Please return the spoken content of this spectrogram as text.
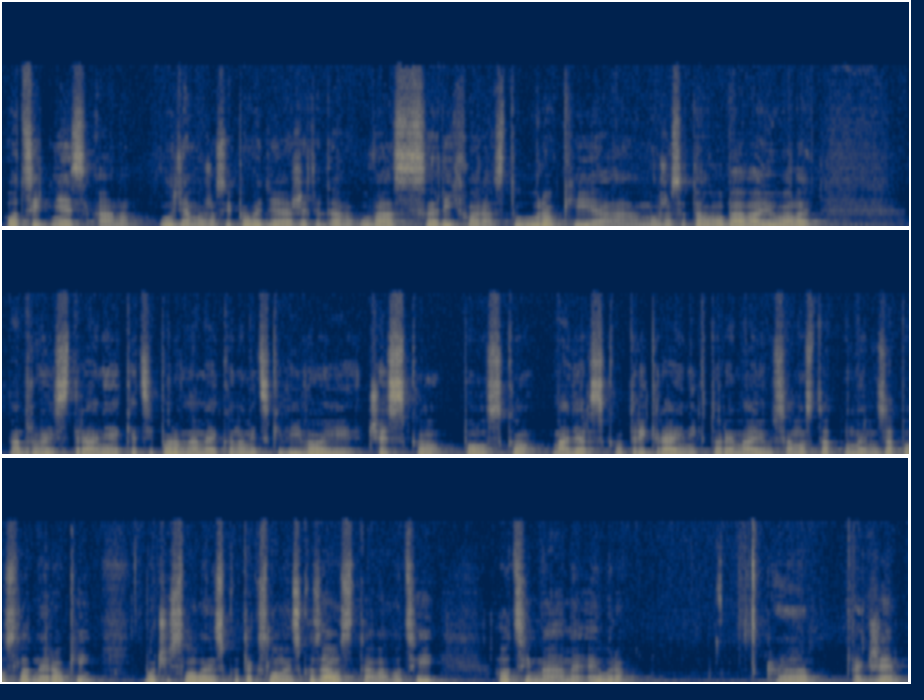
Hoci dnes, áno, ľudia možno si povedia, že teda u vás rýchlo rastú úroky a možno sa toho obávajú, ale na druhej strane, keď si porovnáme ekonomický vývoj Česko, Polsko, Maďarsko, tri krajiny, ktoré majú samostatnú menu za posledné roky voči Slovensku, tak Slovensko zaostáva, hoci, hoci máme euro. Uh, takže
